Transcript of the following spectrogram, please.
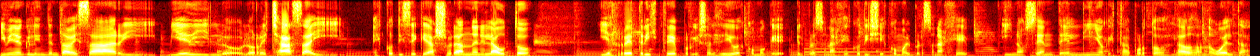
y medio que lo intenta besar y, Eddie lo, rechaza y Scotty se queda llorando en el auto. Y es re triste porque ya les digo, es como que el personaje Scotty G es como el personaje inocente, el niño que está por todos lados dando vueltas.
